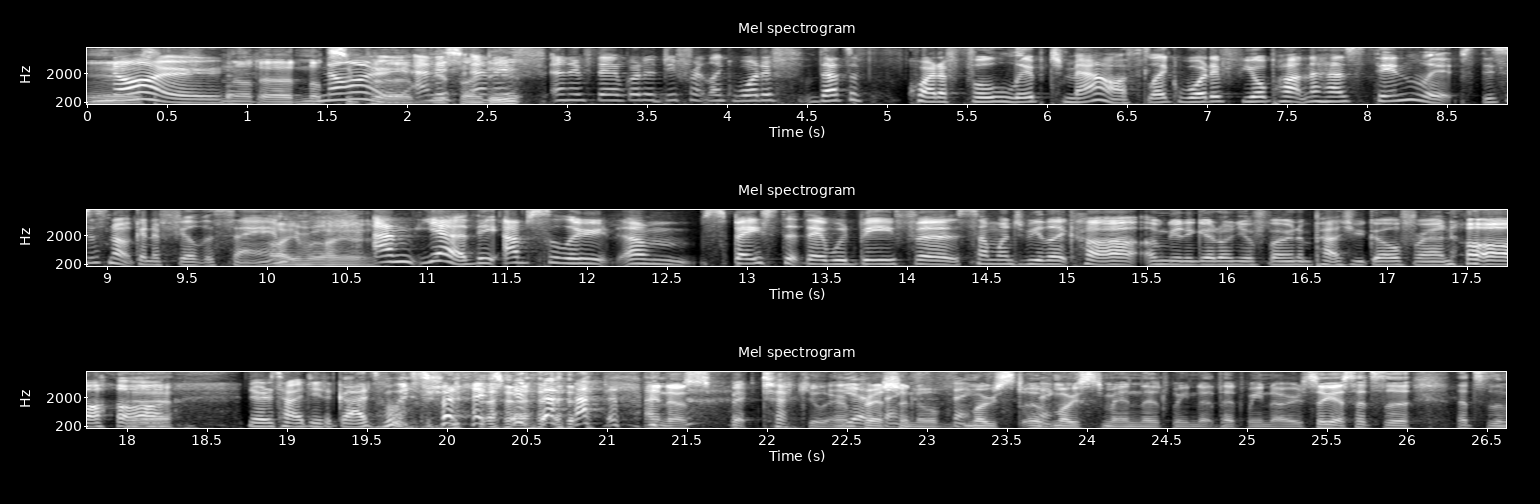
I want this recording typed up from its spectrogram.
No. not uh, not no, superb. and this if, and if and if they've got a different like, what if that's a quite a full lipped mouth? Like, what if your partner has thin lips? This is not going to feel the same. I, I, uh, And yeah, the absolute um, space that there would be for someone to be like, "Ha, I'm going to get on your phone and pass your girlfriend." Ha, ha. Yeah. Notice how I did a guy's voice when I did that. and a spectacular Yeah, impression thanks, of thanks, most of thanks. most men that we know, that we know. So yes, that's the that's the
